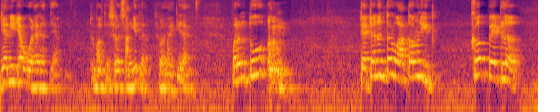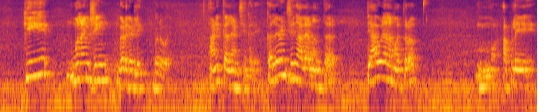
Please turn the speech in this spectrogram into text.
ज्यांनी ज्या गोळ्या घातल्या तुम्हाला ते सगळं सांगितलं सगळं माहिती झालं. परंतु त्याच्यानंतर वातावरण इतकं पेटलं की मुलायम सिंग गडगडले. बरोबर. आणि कल्याण सिंग आले. कल्याण सिंग आल्यानंतर त्यावेळेला मात्र आपले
